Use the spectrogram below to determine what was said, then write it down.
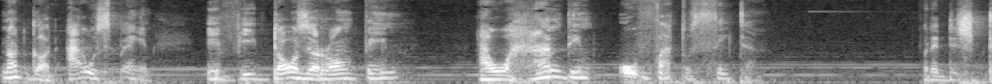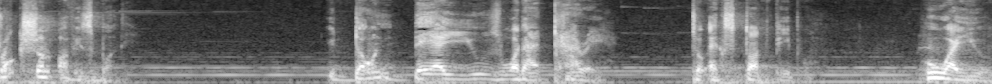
Not God, I will spare him. If he does the wrong thing, I will hand him over to Satan for the destruction of his body. You don't dare use what I carry to extort people. Who are you?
